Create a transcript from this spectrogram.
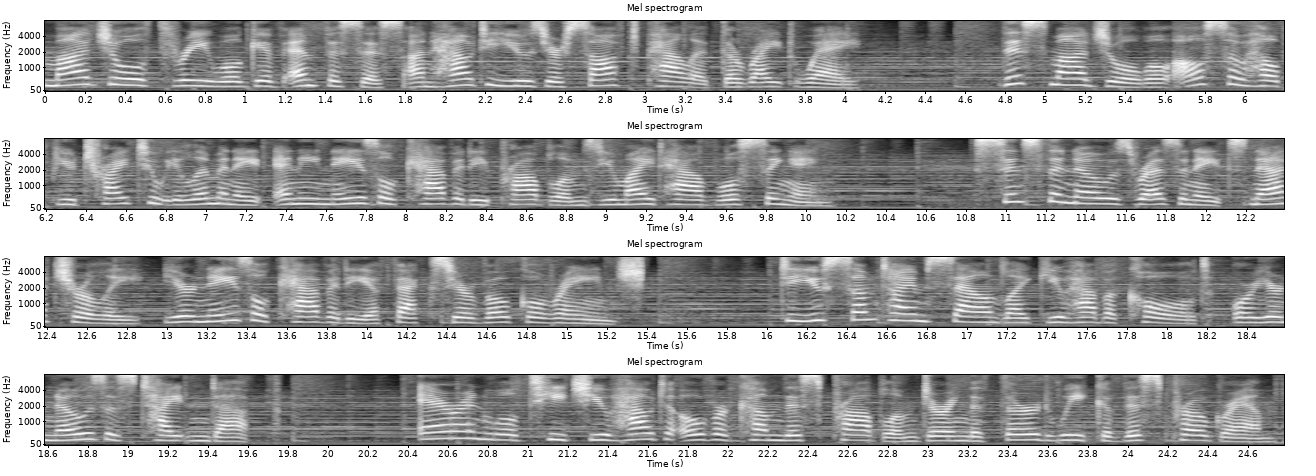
Module 3 will give emphasis on how to use your soft palate the right way. This module will also help you try to eliminate any nasal cavity problems you might have while singing. Since the nose resonates naturally, your nasal cavity affects your vocal range. Do you sometimes sound like you have a cold, or your nose is tightened up? Aaron will teach you how to overcome this problem during the third week of this program.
